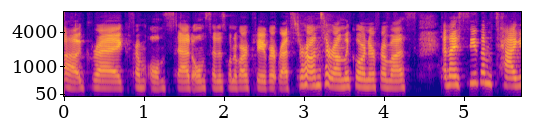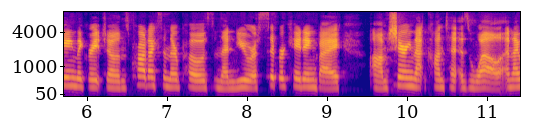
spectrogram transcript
uh, Greg from Olmsted. Olmsted is one of our favorite restaurants around the corner from us. And I see them tagging the Great Jones products in their posts, and then you reciprocating by um, sharing that content as well. And I,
